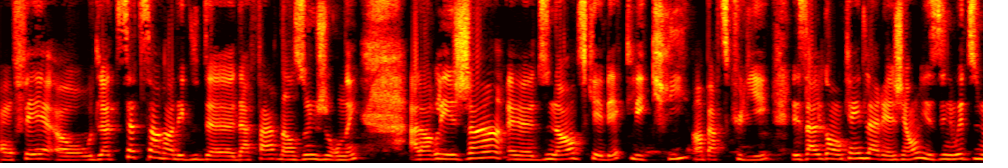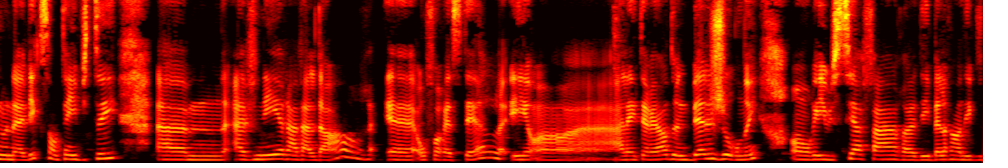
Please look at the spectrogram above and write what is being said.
on fait euh, au-delà de 700 rendez-vous d'affaires dans une journée. Alors, les gens euh, du nord du Québec, les Cris en particulier, les Algonquins de la région, les Inuits du Nunavik sont invités à venir à Val-d'Or, au Forestel, et à l'intérieur d'une belle journée, on réussit à faire des belles rendez-vous,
